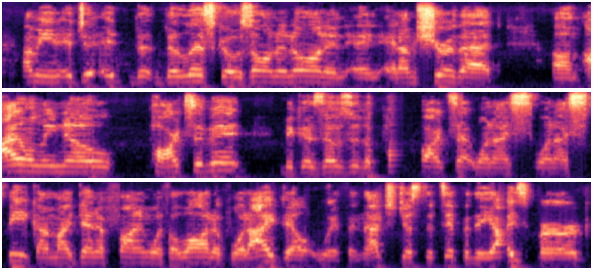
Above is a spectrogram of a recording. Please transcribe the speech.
I mean, it, it, the, the list goes on and on, and, and, and I'm sure that um, I only know parts of it because those are the parts that when I when I speak, I'm identifying with a lot of what I dealt with, and that's just the tip of the iceberg.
